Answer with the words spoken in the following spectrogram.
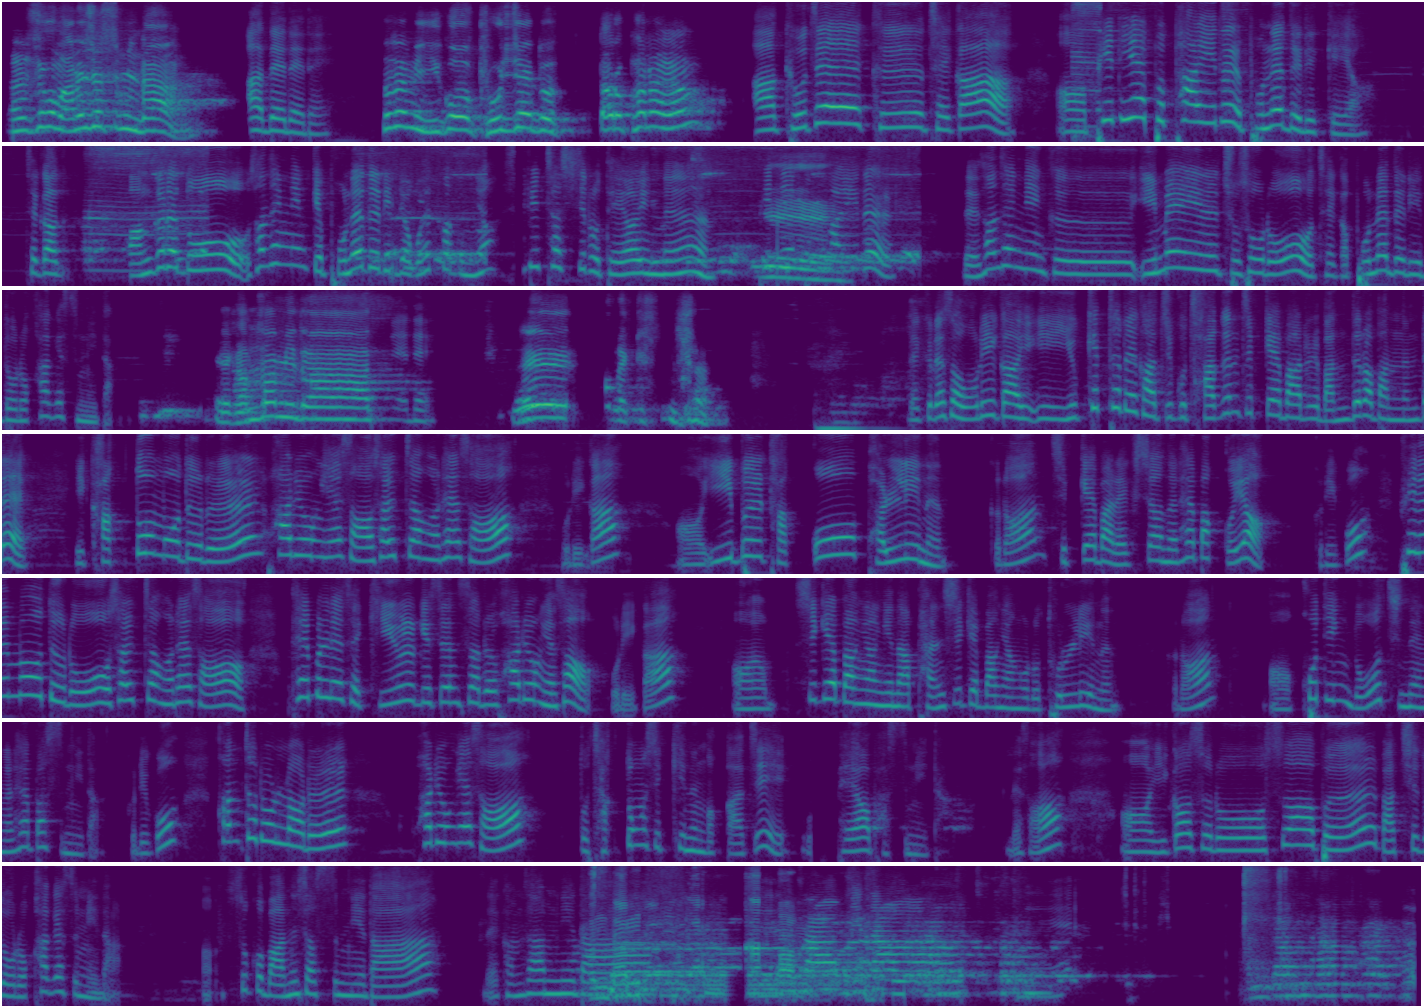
네, 수고 많으셨습니다. 아, 네네네. 선생님 이거 교재도 따로 파나요? 아, 교재 그 제가 어, PDF 파일을 보내드릴게요. 제가 안 그래도 선생님께 보내드리려고 했거든요. CP차시로 되어 있는 PDF 예, 예. 파일을 네, 선생님 그 이메일 주소로 제가 보내드리도록 하겠습니다. 예, 감사합니다. 네네. 또 뵙겠습니다. 네, 그래서 우리가 이 유키트를 가지고 작은 집 개발을 만들어 봤는데 이 각도 모드를 활용해서 설정을 해서 우리가 어, 입을 닫고 벌리는 그런 집 개발 액션을 해봤고요. 그리고 휠 모드로 설정을 해서 태블릿의 기울기 센서를 활용해서 우리가 어, 시계 방향이나 반시계 방향으로 돌리는 그런 어, 코딩도 진행을 해봤습니다. 그리고 컨트롤러를 활용해서 또 작동시키는 것까지 배워봤습니다. 그래서 어, 이것으로 수업을 마치도록 하겠습니다. 어, 수고 많으셨습니다. 네, 감사합니다. 감사합니다. 네, 감사합니다. 네.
